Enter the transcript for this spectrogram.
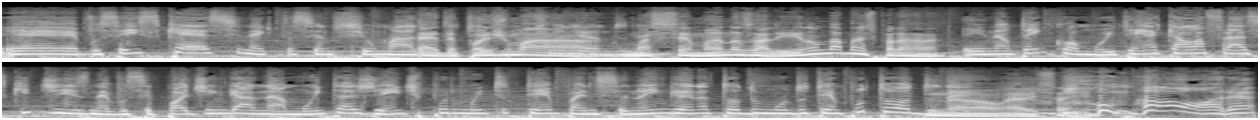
é, você esquece, né, que tá sendo filmado. É, tá depois de uma, olhando, umas né? semanas ali, não dá mais pra. E não tem como. E tem aquela frase que diz, né? Você pode enganar muita gente por muito tempo, mas você não engana todo mundo o tempo todo, né? Não, é isso aí. Uma hora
